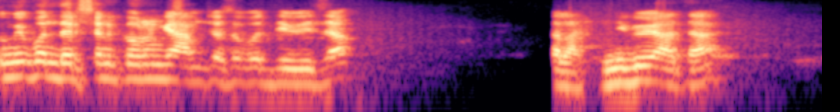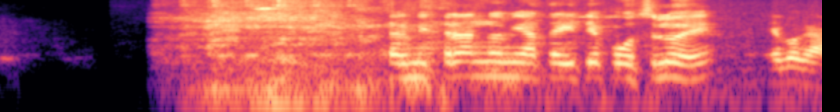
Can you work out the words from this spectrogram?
तुम्ही पण दर्शन करून घ्या आमच्यासोबत देवीचा. चला निघूया आता. तर मित्रांनो मी आता इथे पोहोचलोय. हे बघा.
